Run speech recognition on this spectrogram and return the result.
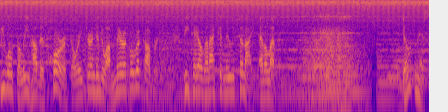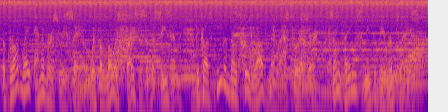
You won't believe how this horror story turned into a miracle recovery. Details on Action News tonight at 11. Don't miss the Broadway anniversary sale with the lowest prices of the season. Because even though true love may last forever, some things need to be replaced.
